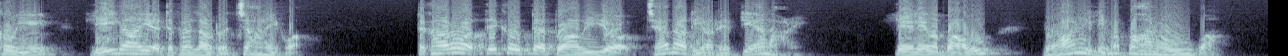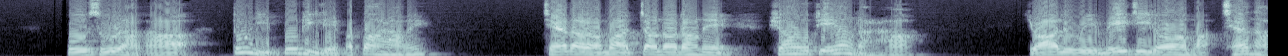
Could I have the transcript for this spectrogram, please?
ခုတ်ရင်လေးကားရဲ့တစ်ပတ်လောက်တော့ကြားတယ်ကွာတခါတော့တိတ်ခုတ်တက်သွားပြီးတော့ချမ်းသာတယောက်တည်းပြန်လာတယ်လဲလဲမပါဘူးနွားတွေလည်းမပါတော့ဘူးကွာပူဆိုးတာကသူ့ညီပုတ်တီလည်းမပါတာပဲ ချမ်းသာတော်မှကြောင်တော်တော်နဲ့ရွာကိုပြန်ရောက်လာတာရွာလူတွေမေးကြည့်တော့မှချမ်းသာ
